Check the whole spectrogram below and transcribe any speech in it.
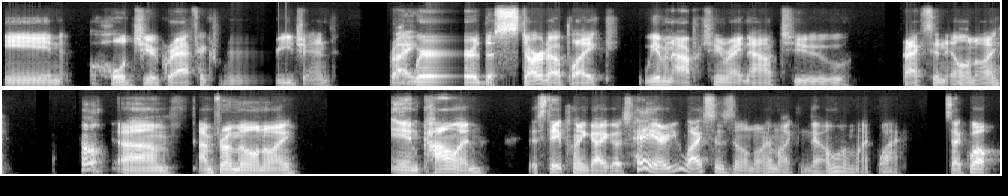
in a whole geographic region Right. where the startup like we have an opportunity right now to practice in illinois. Huh. um i'm from illinois. And colin the state planning guy goes hey are you licensed in illinois? I'm like no. I'm like why? It's like well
